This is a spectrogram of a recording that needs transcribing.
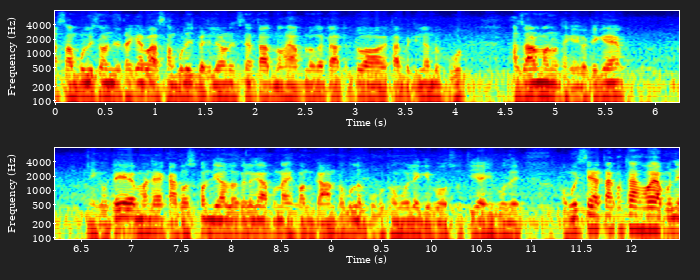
আছাম পুলিচৰ যেনেকৈ বা আছাম পুলিচ বেটেলিয়নৰ নিচিনা তাত নহয় আপোনালোকে তাততো এটা বেটেলিয়নত বহুত হাজাৰ মানুহ থাকে। গতিকে গোটেই মানে কাগজখন দিয়াৰ লগে লগে আপোনাৰ সেইখন গান থ'বলৈ বহুত সময় লাগিব, ছুটি আহিবলৈ। অৱশ্যে এটা কথা হয়, আপুনি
